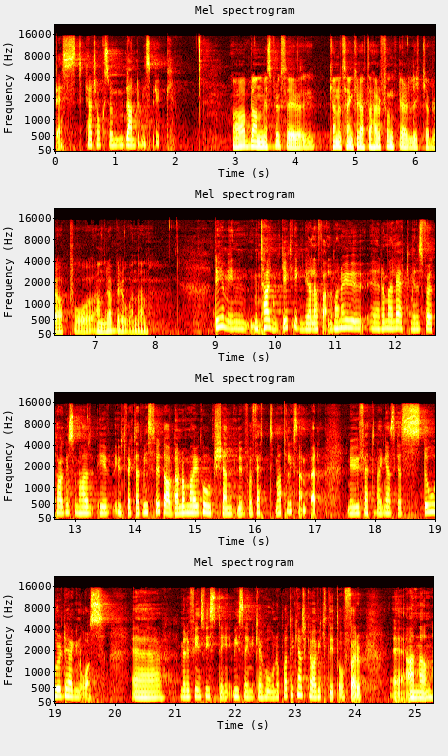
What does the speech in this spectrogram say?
bäst. Kanske också blandmissbruk. Ja, blandmissbruk säger du. Kan du tänka dig att det här funkar lika bra på andra beroenden? Det är min, min tanke kring det i alla fall. Man har ju, eh, de här läkemedelsföretagen som har utvecklat vissa av dem, de har ju godkänt nu för fetma till exempel. Nu är fetma en ganska stor diagnos, eh, men det finns vissa indikationer på att det kanske kan vara viktigt för eh, annan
